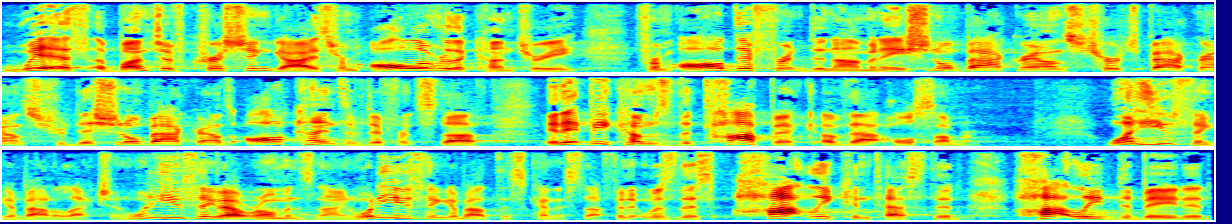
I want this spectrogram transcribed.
with a bunch of Christian guys from all over the country, from all different denominational backgrounds, church backgrounds, traditional backgrounds, all kinds of different stuff. And it becomes the topic of that whole summer. What do you think about election? What do you think about Romans 9? What do you think about this kind of stuff? And it was this hotly contested, hotly debated,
